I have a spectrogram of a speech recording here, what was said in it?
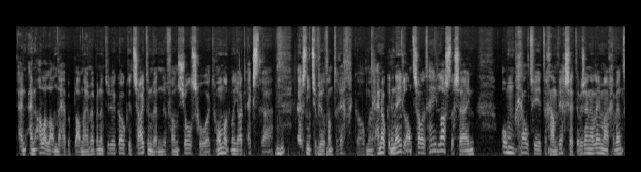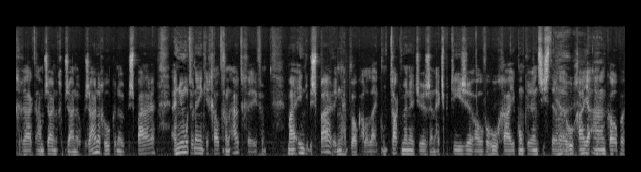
En, en alle landen hebben plannen. En we hebben natuurlijk ook de Zeitenwende van Scholz gehoord. 100 miljard extra. -hmm. Daar is niet zoveel van terechtgekomen. En ook in Nederland zal het heel lastig zijn om geld weer te gaan wegzetten. We zijn alleen maar gewend geraakt aan bezuinigen, bezuinigen, bezuinigen. Hoe kunnen we besparen? En nu moeten we in één keer geld gaan uitgeven. Maar in die besparing hebben we ook allerlei contractmanagers en expertise over hoe ga je concurrentie stellen, ja. hoe ga je aankopen.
